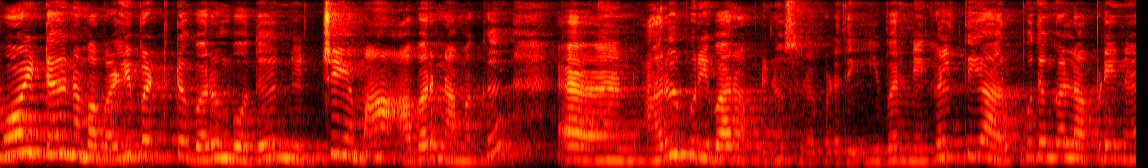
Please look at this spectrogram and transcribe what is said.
போயிட்டு நம்ம வழிபட்டுட்டு வரும்போது நிச்சயமாக அவர் நமக்கு அருள் புரிவார் அப்படின்னு சொல்லப்படுது. இவர் நிகழ்த்திய அற்புதங்கள் அப்படின்னு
